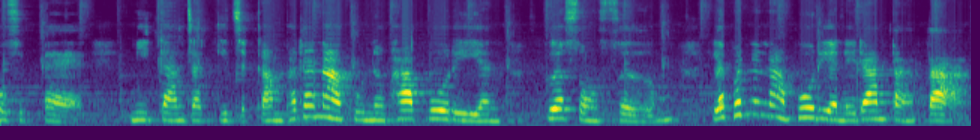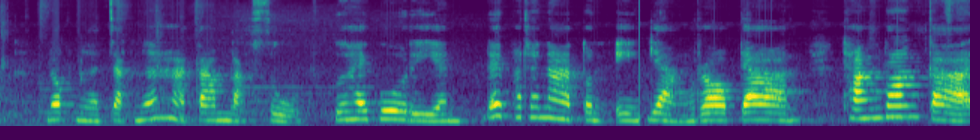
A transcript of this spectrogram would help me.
2568 มีการจัดกิจกรรมพัฒนาคุณภาพผู้เรียน เพื่อส่งเสริม และพัฒนาผู้เรียนในด้านต่างๆนอกเหนือจากเนื้อหาตามหลักสูตร เพื่อให้ผู้เรียนได้พัฒนาตนเองอย่างรอบด้าน ทั้งร่างกาย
